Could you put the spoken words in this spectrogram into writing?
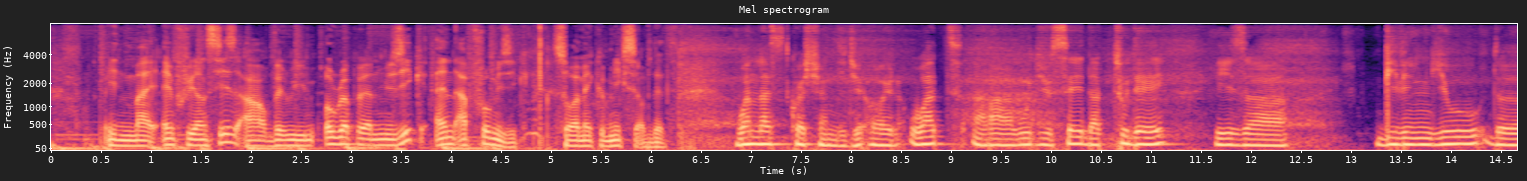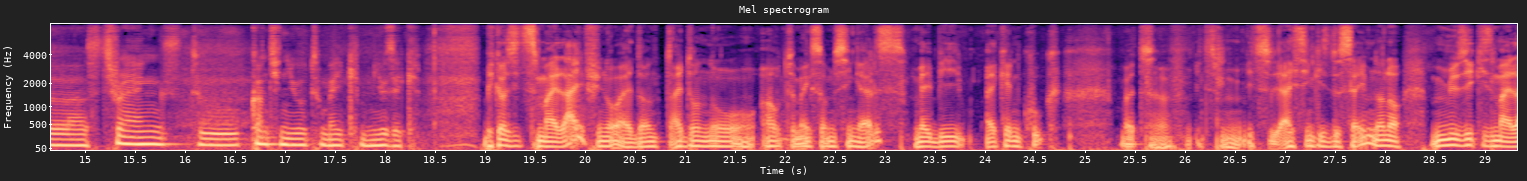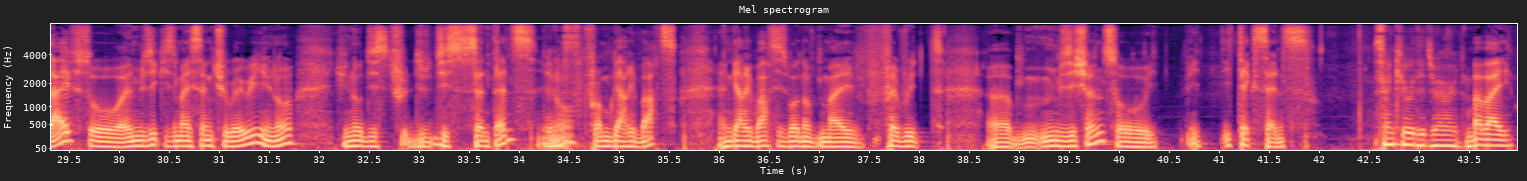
in my influences are very European music and Afro music. So I make a mix of that. One last question, DJ Oil. What uh, would you say that today is uh, giving you the strength to continue to make music? Because it's my life, you know. I don't, I don't know how to make something else. Maybe I can cook, but uh, it's, it's. I think it's the same. No, no. Music is my life, so uh, music is my sanctuary. You know, you know this tr- this sentence, you know, from Gary Bartz, and Gary Bartz is one of my favorite uh, musicians. So it, it, it takes sense. Thank you, DJ Bye bye.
